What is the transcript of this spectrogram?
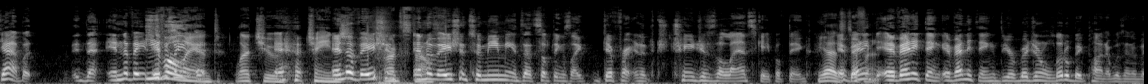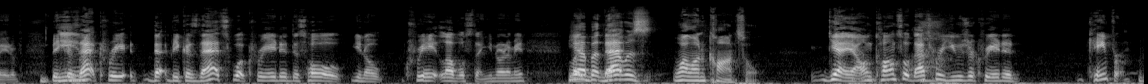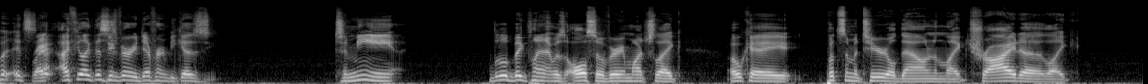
Yeah, but that innovate Evil innovate- Land uh, let you change innovation innovation to me means that something's like different and it changes the landscape of things Yeah, it's if, any, different. if anything if anything the original little big planet was innovative because In- that create that because that's what created this whole you know create levels thing you know what i mean yeah, Like, but that, was. Well, on console. yeah yeah on console that's where user created came from But it's. Right? I I feel like this is very different because, to me, Little Big Planet was also very much like, okay, put some material down and like try to like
